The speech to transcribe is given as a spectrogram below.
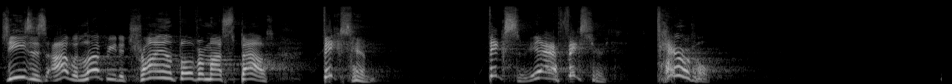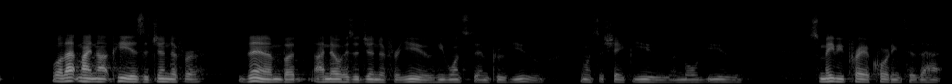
Jesus, I would love for you to triumph over my spouse. Fix him. Fix him. Yeah, fix her. Terrible. Well, that might not be his agenda for them, but I know his agenda for you. He wants to improve you, he wants to shape you and mold you. So maybe pray according to that.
